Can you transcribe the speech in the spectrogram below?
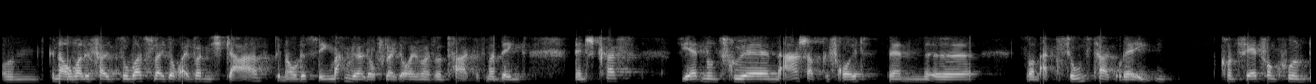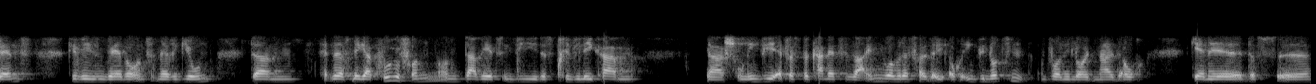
Und genau, weil es halt sowas vielleicht auch einfach nicht gab, genau deswegen machen wir halt auch vielleicht auch immer so einen Tag, dass man denkt, Mensch krass, wir hätten uns früher einen Arsch abgefreut, wenn äh, so ein Aktionstag oder irgendein Konzert von coolen Bands gewesen wäre bei uns in der Region, dann hätten wir das mega cool gefunden. Und da wir jetzt irgendwie das Privileg haben, ja, schon irgendwie etwas bekannter zu sein, wollen wir das halt auch irgendwie nutzen und wollen den Leuten halt auch gerne das äh,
